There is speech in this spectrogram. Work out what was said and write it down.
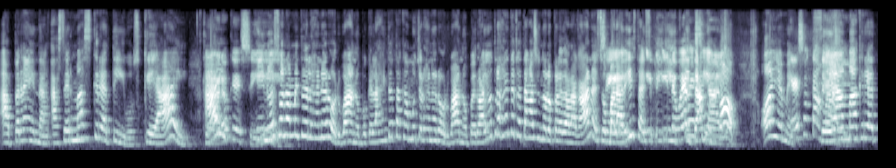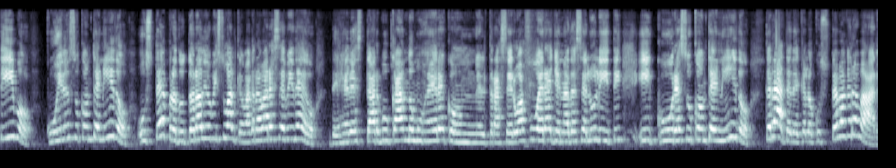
aprendan a ser más creativos, que hay. Claro Hay. que sí. Y no es solamente del género urbano, porque la gente ataca mucho el género urbano, pero hay otra gente que están haciendo lo que le da la gana y son Sí. baladistas y, Y- y y- te voy a y decir algo. pop. Óyeme, Eso está sean mal. más creativos, cuiden su contenido. Usted, productor audiovisual que va a grabar ese video, deje de estar buscando mujeres con el trasero afuera llena de celulitis y cure su contenido. Trate de que lo que usted va a grabar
